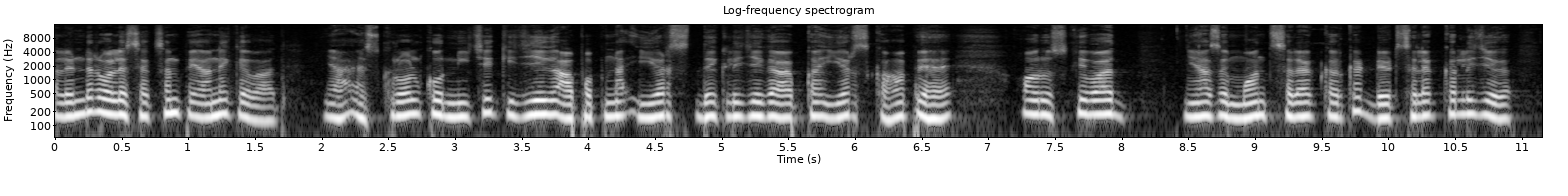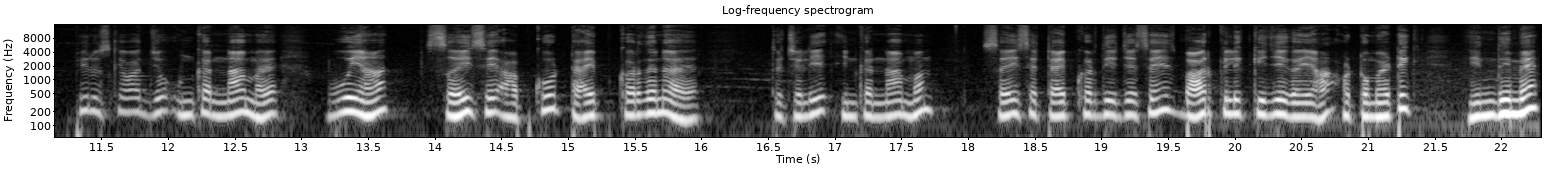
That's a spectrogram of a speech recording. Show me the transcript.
कैलेंडर वाले सेक्शन पे आने के बाद यहाँ स्क्रॉल को नीचे कीजिएगा, आप अपना ईयर्स देख लीजिएगा, आपका ईयर्स कहाँ पे है, और उसके बाद यहाँ से मंथ सेलेक्ट करके डेट सेलेक्ट कर लीजिएगा। फिर उसके बाद जो उनका नाम है, वो यहाँ सही से आपको टाइप कर देना है। तो चलिए इनका नाम हम सही से टाइप कर दिए। जैसे ही बाहर क्लिक कीजिएगा, यहाँ ऑटोमेटिक हिंदी में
